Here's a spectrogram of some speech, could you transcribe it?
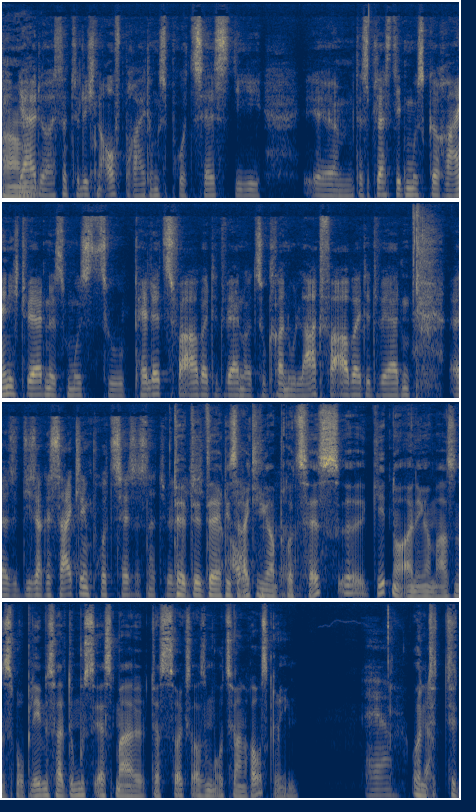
Ja, ähm, du hast natürlich einen Aufbereitungsprozess, die ähm, das Plastik muss gereinigt werden, es muss zu Pellets verarbeitet werden oder zu Granulat verarbeitet werden. Also dieser Recyclingprozess ist natürlich. Der, der, der Recyclingprozess äh, geht noch einigermaßen. Das Problem ist halt, du musst erstmal das Zeugs aus dem Ozean rauskriegen. Ja, und klar.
